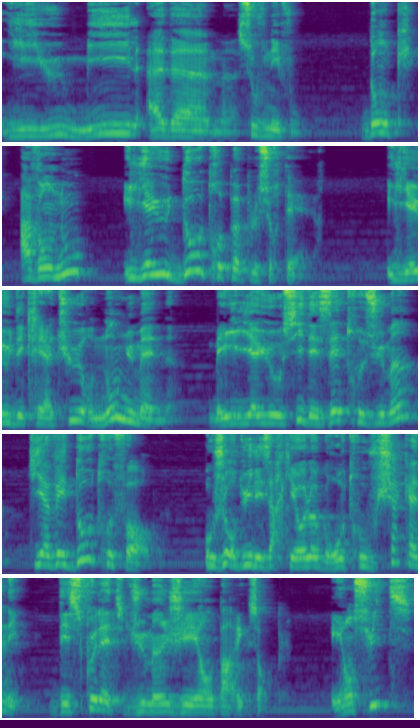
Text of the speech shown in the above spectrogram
il y eut mille Adam, souvenez-vous. Donc, avant nous, il y a eu d'autres peuples sur Terre. Il y a eu des créatures non humaines, mais il y a eu aussi des êtres humains qui avaient d'autres formes. Aujourd'hui, les archéologues retrouvent chaque année des squelettes d'humains géants par exemple. Et ensuite,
